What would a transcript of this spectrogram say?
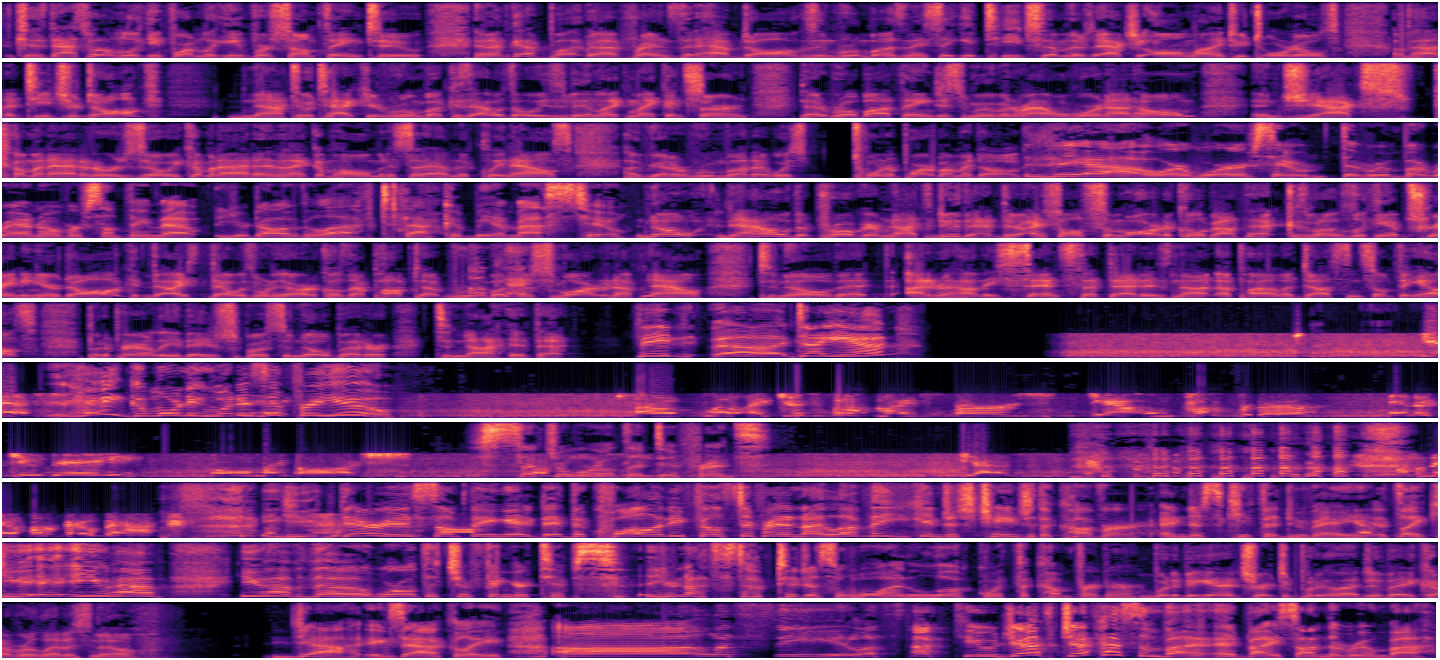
because that's what I'm looking for. I'm looking for something to, and I've got bu- uh, friends that have dogs and Roombas, and they say you could teach them. There's actually online tutorials of how to teach your dog not to attack your Roomba, because that was always been like my concern. That robot thing just moving around when we're not home, and Jack's coming at it or Zoe coming at it, and then I come home and instead of having a clean house, I've got a Roomba that was torn apart by my dog. Yeah, or worse, it, the Roomba ran over something that your dog left. That could be a mess too. No, now they're programmed not to do that. There, I saw some article about that because when I was looking up training your dog, I, that was one of the articles that popped up. Roombas Okay. are smart enough now to know that I don't know how they sense that that is not a pile of dust and something else, but apparently they're supposed to know better to not hit that. They, uh, Diane. Yes. Hey, good morning. What is it for you? Uh, well, I just bought my first down comforter and a duvet. Oh my gosh. Such a world of difference. Yes. I'll never go back. You, there is something. It, it- the quality feels different, and I love that you can just change the cover and just keep the duvet. It's like you you have you have the world at your fingertips. You're not stuck to just one look with the comforter. But if you get a trick to putting on that duvet cover, let us know. Yeah, exactly. Uh, let's see. Let's talk to Jeff. Jeff has some vi- advice on the Roomba.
